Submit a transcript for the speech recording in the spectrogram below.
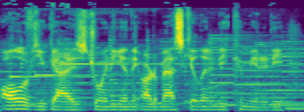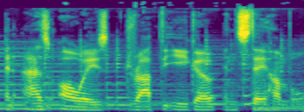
all of you guys joining in the Art of Masculinity community, and as always, drop the ego and stay humble.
